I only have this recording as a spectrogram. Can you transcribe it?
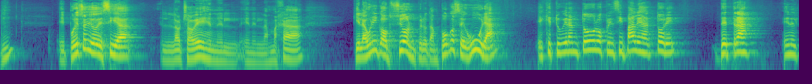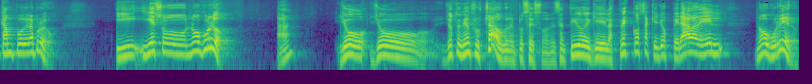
¿Mm? Eh, por eso yo decía la otra vez en, las majadas que la única opción, pero tampoco segura, es que estuvieran todos los principales actores detrás en el campo de la prueba. Y, eso no ocurrió. ¿ah? Yo, yo, yo estoy bien frustrado con el proceso, en el sentido de que las tres cosas que yo esperaba de él no ocurrieron.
